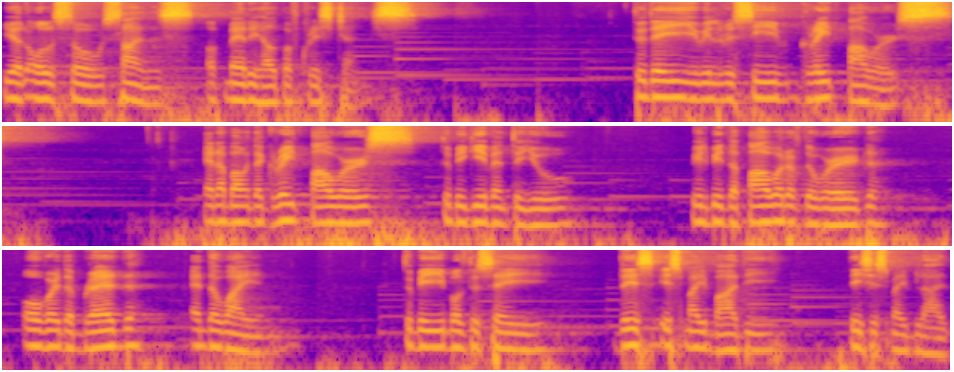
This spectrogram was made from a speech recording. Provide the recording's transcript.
You are also sons of Mary Help of Christians. Today you will receive great powers. And among the great powers to be given to you will be the power of the word over the bread and the wine to be able to say, This is my body, this is my blood.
